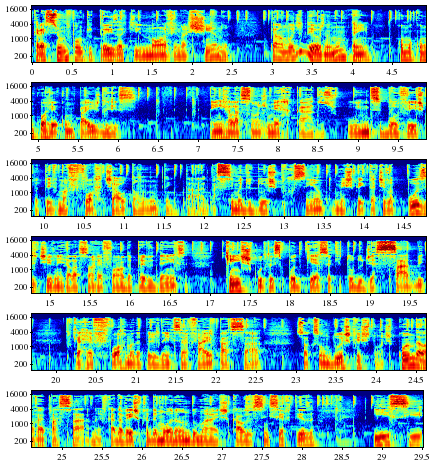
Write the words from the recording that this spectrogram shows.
cresce 1,3% aqui, 9% na China pelo amor de Deus, né? não tem como concorrer com um país desse. Em relação aos mercados, o índice Bovespa teve uma forte alta ontem, tá acima de 2%, uma expectativa positiva em relação à reforma da Previdência. Quem escuta esse podcast aqui todo dia sabe que a reforma da Previdência vai passar, só que são duas questões. Quando ela vai passar, né, cada vez fica demorando mais, causa-se incerteza, e se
